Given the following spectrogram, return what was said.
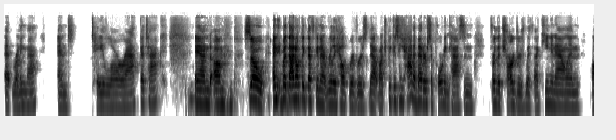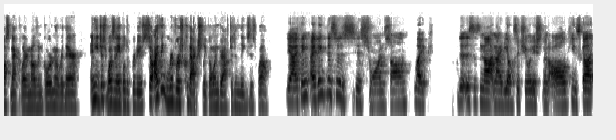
at running back, and Taylorac attack. And um so and but I don't think that's gonna really help Rivers that much because he had a better supporting cast and for the Chargers with uh, Keenan Allen, Austin Ekeler, and Melvin Gordon over there, and he just wasn't able to produce. So I think Rivers could actually go undrafted in leagues as well. Yeah, I think I think this is his swan song. Like this is not an ideal situation at all. He's got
